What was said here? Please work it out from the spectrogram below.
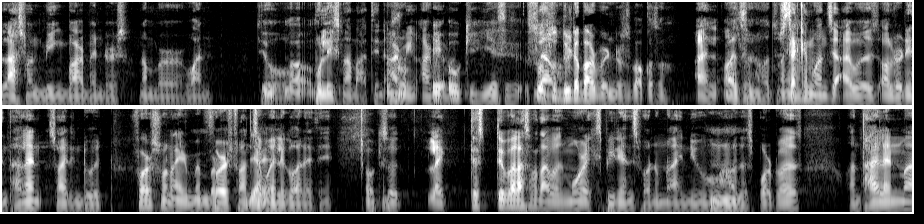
Last one being bar benders number one त्यो Mm, पुलिसमा भएको थियो नि army army okay yes so so दुइटा बार बेन्डर्स भएको छ हजुर हजुर. सेकेन्ड वान चाहिँ I was already in Thailand so I didn't do it first one I remember first one चाहिँ मैले गरेको थिएँ Okay. सो लाइक त्यस त्यो बेलासम्म त आई वाज मोर एक्सपिरियन्स भनौँ न I knew how the sport was अनि थाइल्यान्डमा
